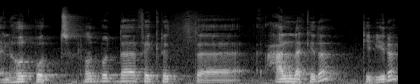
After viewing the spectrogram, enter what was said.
ال hot pot ال hot pot ده فكرة آه، حلة كده كبيرة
